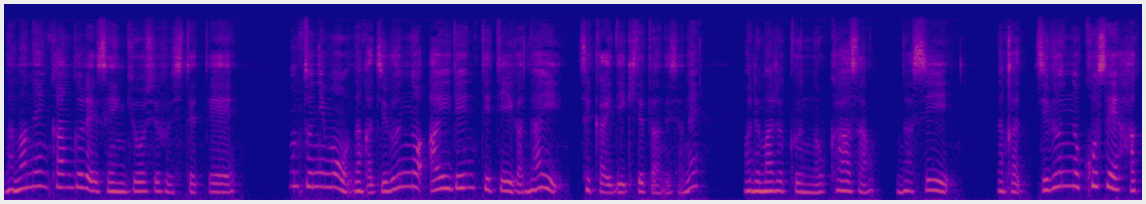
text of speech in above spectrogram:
7年間ぐらい専業主婦してて本当にもうなんか自分のアイデンティティがない世界で生きてたんですよね。まるくんのお母さんだしなんか自分の個性発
